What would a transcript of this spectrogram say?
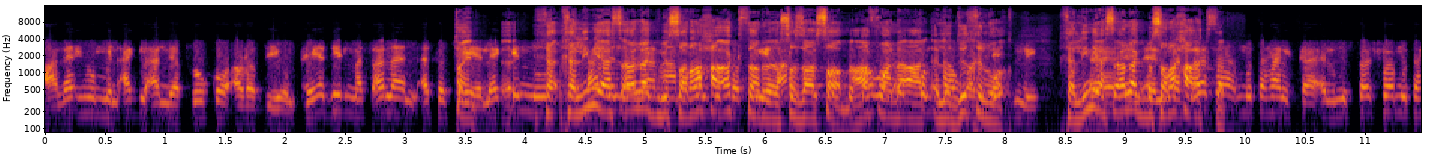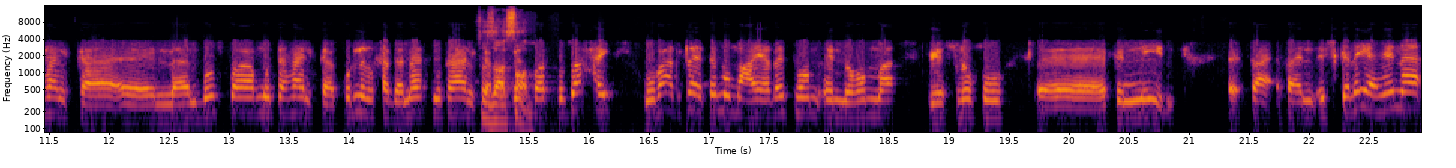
عليهم من أجل أن يتركوا أراضيهم هي دي المسألة الأساسية طيب لكنه خ- خليني أسألك بصراحة أكثر. أستاذ عصام عفوا لضيق. الوقت. خليني أسألك بصراحة أكثر متهالكة المستشفى متهالكة البوسطة متهالكة كل الخدمات متهالكة أستاذ عصام. صحي وبعد كده يتم معايرتهم إن هم بيصرفوا آه، في النيل ف- فالإشكالية هنا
